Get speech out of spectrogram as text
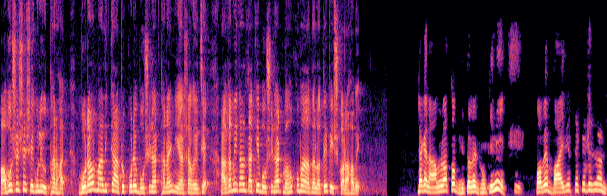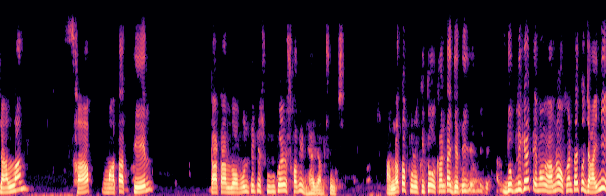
অবশেষে সেগুলি উদ্ধার হয়। গোডাউন মালিককে আটক করে বসিরহাট থানায় নিয়ে আসা হয়েছে। আগামীকাল তাকে বসিরহাট মহকুমা আদালতে পেশ করা হবে। দেখেন আমরা তো ভিতরে ঢুকিনি। তবে বাইরে থেকে যেটা জানলাম সাপ মাথার তেল টাটা লবণ থেকে শুরু করে সবই ভেজাল শুনছি। আমরা তো প্রকৃত ওখানটায় যেতে ডুপ্লিকেট এবং আমরা ওখানটায় তো যাইনি।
